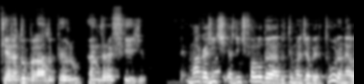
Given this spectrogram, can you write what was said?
que era dublado pelo André Filho. Maga, a gente, a gente falou da, do tema de abertura, né? O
